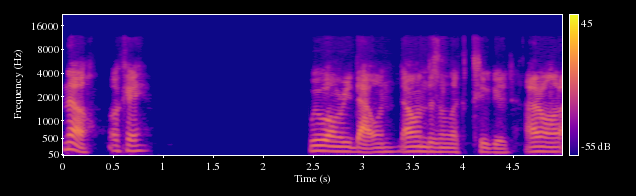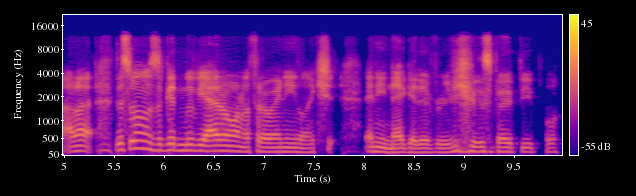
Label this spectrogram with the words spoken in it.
no, okay. We won't read that one. That one doesn't look too good. I don't. I don't. This one was a good movie. I don't want to throw any like sh- any negative reviews by people.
